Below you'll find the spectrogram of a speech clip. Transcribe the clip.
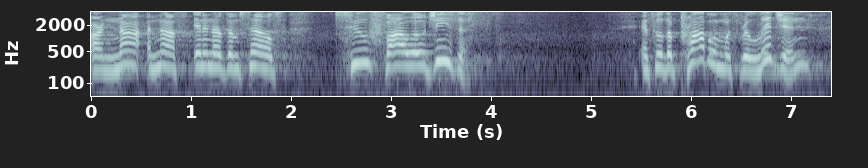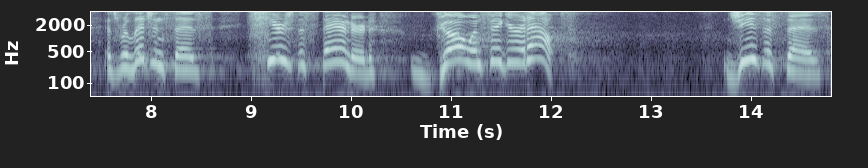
are not enough in and of themselves to follow Jesus. And so the problem with religion is religion says, here's the standard, go and figure it out. Jesus says,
